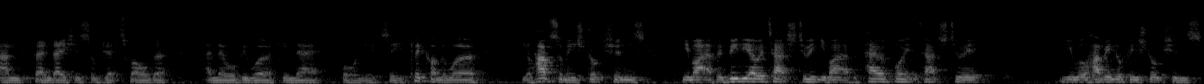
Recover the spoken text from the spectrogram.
and foundation subjects folder and there will be work in there for you. So you click on the work, you'll have some instructions, you might have a video attached to it, you might have a PowerPoint attached to it, you will have enough instructions,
